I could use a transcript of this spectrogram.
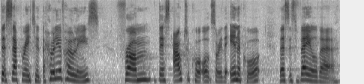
that separated the Holy of Holies from this outer court, or sorry, the inner court, there's this veil there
